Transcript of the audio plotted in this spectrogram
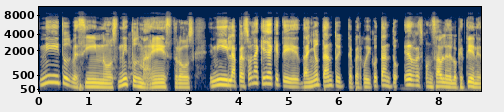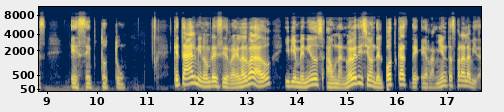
ni tus vecinos, ni tus maestros, ni la persona aquella que te dañó tanto y te perjudicó tanto es responsable de lo que tienes, excepto tú. ¿Qué tal? Mi nombre es Israel Alvarado y bienvenidos a una nueva edición del podcast de Herramientas para la Vida.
